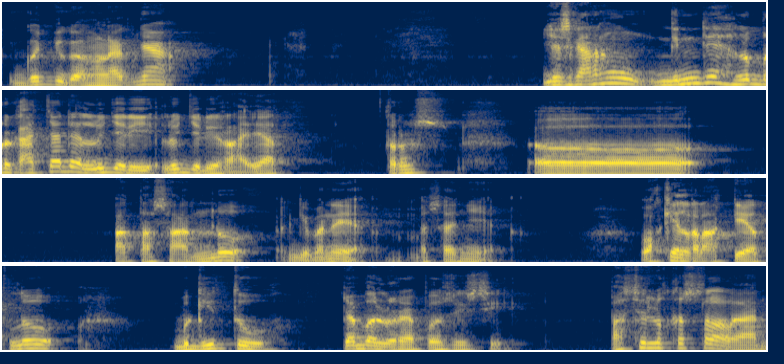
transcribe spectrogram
gue juga ngeliatnya ya sekarang gini deh lu berkaca deh lu jadi lu jadi rakyat. Terus eh atasan lu gimana ya bahasanya ya? Wakil rakyat lu begitu. Coba lu reposisi. Pasti lu kesel kan?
